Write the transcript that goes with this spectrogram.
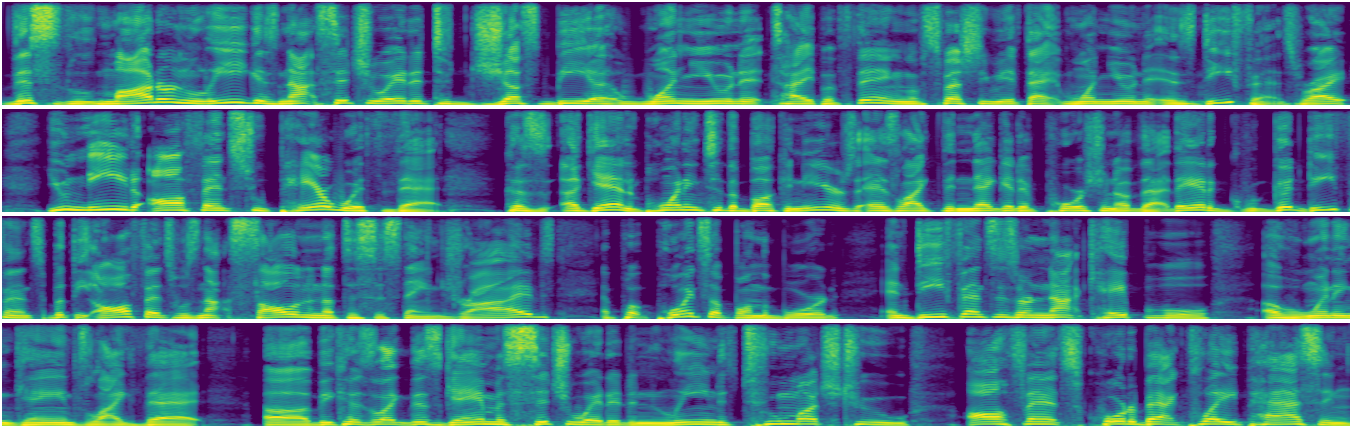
this modern league is not situated to just be a one unit type of thing, especially if that one unit is defense, right? You need offense to pair with that. Because again, pointing to the Buccaneers as like the negative portion of that, they had a good defense, but the offense was not solid enough to sustain drives and put points up on the board. And defenses are not capable of winning games like that uh, because like this game is situated and leaned too much to offense, quarterback play, passing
